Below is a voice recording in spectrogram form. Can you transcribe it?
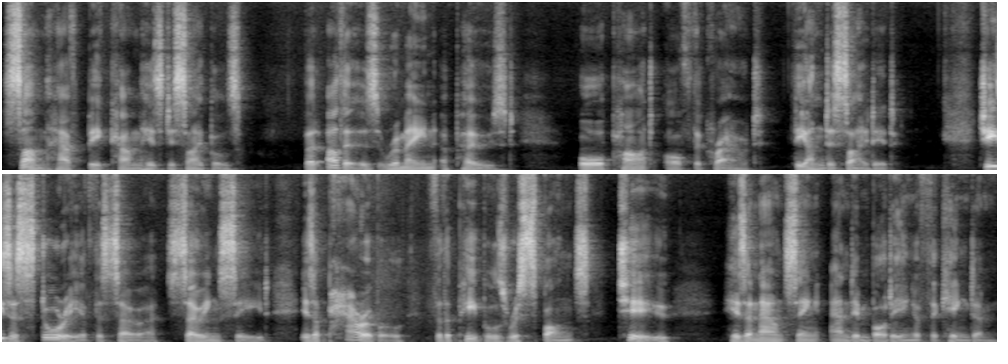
Some have become his disciples, but others remain opposed or part of the crowd, the undecided. Jesus' story of the sower sowing seed is a parable for the people's response to his announcing and embodying of the kingdom.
